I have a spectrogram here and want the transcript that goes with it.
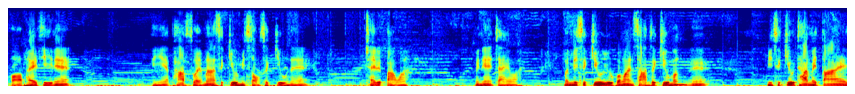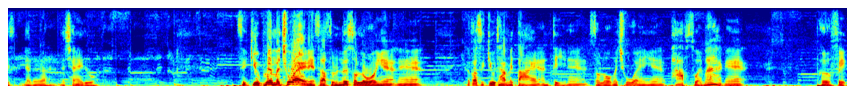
ขออภัยทีนะฮะนี่ภาพสวยมากสกิลมี2สกิลนะใช่หรือเปล่าวะไม่แน่ใจว่ะ มันมีสกิลอยู่ประมาณ 3 สกิลมั้งนะมีสกิลท่าไม่ตาย เดี๋ยวเดี๋ยวเดี๋ยวใช้ดูสกิลเพื่อนมาช่วยเนี่ยสนับสนุนด้วยโซโล่เงี้ยนะฮะ แล้วก็สกิลท่าไม่ตายอันตินะฮะโซโลมาช่วยอย่างเงี้ยภาพสวยมากนะฮะเพอร์เฟก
